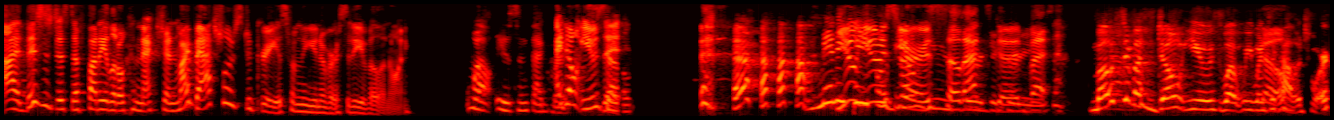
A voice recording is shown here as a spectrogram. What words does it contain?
I, this is just a funny little connection. My bachelor's degree is from the University of Illinois. Well, isn't that great? I don't use so, it. Many you use yours, use so that's good. But most of us don't use what we went no. to college for.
